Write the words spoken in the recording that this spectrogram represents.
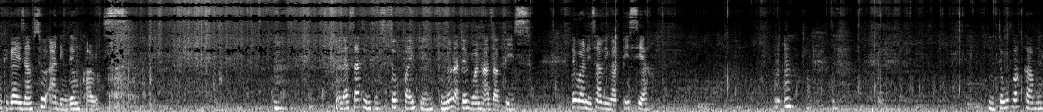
Okay guys i'm still adding them carrots. They're starting to stop fighting to know that everyone has a piece. Everyone is having a piece here. Mm-mm. Hmm, tebuva kamu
